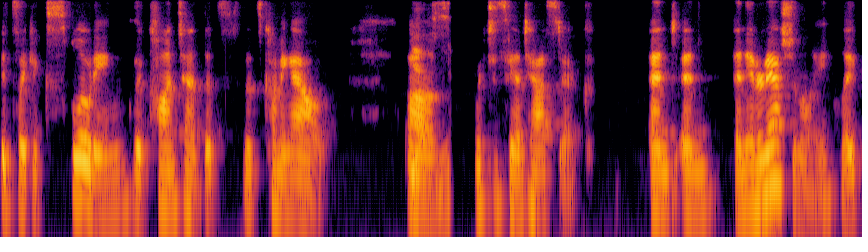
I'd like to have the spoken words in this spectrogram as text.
it's like exploding the content that's that's coming out. Um, Yes. which is fantastic. And and and internationally. Like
